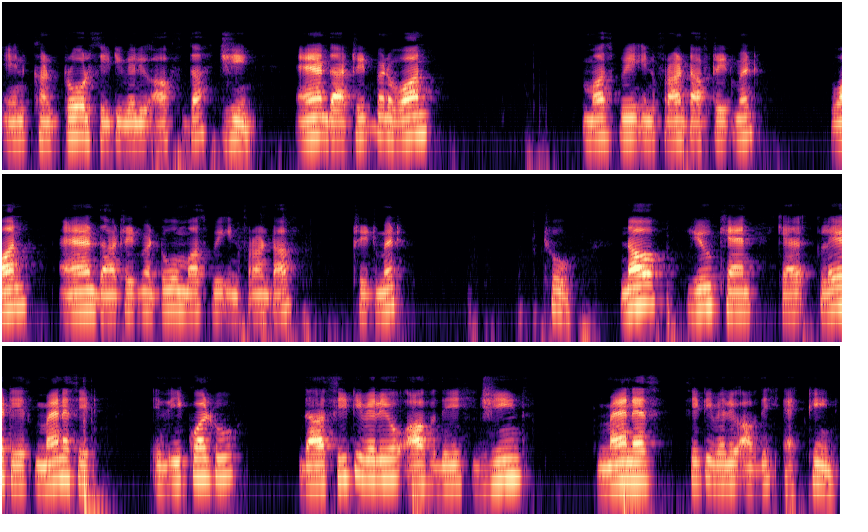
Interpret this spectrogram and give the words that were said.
in control CT value of the gene. And the treatment 1 must be in front of treatment 1 and the treatment 2 must be in front of treatment 2 now you can calculate it minus it is equal to the CT value of the gene minus CT value of the actin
